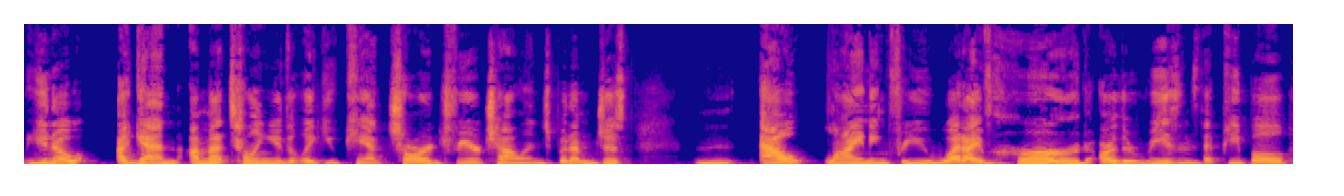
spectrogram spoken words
you know, again, I'm not telling you that like you can't charge for your challenge, but I'm just outlining for you what I've heard are the reasons that people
